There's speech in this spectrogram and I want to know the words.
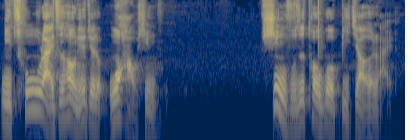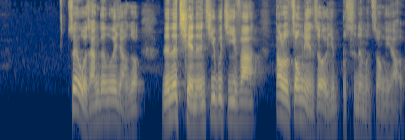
你出来之后，你就觉得我好幸福。幸福是透过比较而来的，所以我常跟各位讲说，人的潜能激不激发，到了中年之后已经不是那么重要了。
